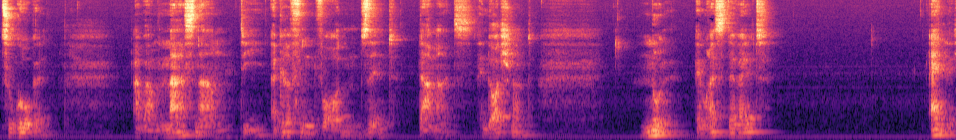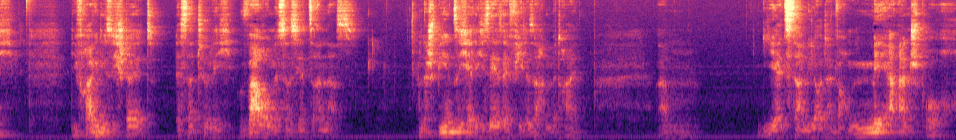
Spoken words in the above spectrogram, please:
zu gurgeln. Aber Maßnahmen, die ergriffen worden sind, damals in Deutschland, null. Im Rest der Welt ähnlich. Die Frage, die sich stellt, ist natürlich, warum ist das jetzt anders? Und da spielen sicherlich sehr, sehr viele Sachen mit rein. Ähm, jetzt haben die Leute einfach mehr Anspruch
